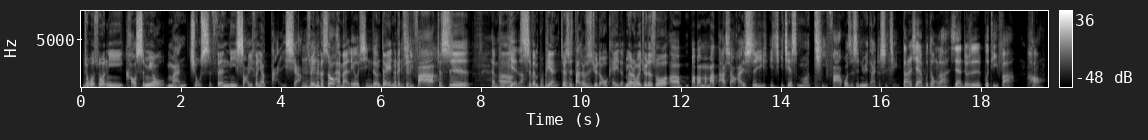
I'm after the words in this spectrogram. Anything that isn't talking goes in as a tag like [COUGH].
如果说你考试没有满九十分，你少一分要打一下。嗯、所以那个时候还蛮流行的。对，那个体罚就是。很普遍了、呃，十分普遍，就是大家都是觉得 OK 的，没有人会觉得说，呃，爸爸妈妈打小孩是一一一件什么体罚或者是虐待的事情。当然现在不同了，现在就是不体罚。好，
